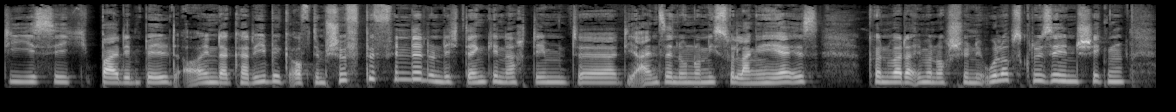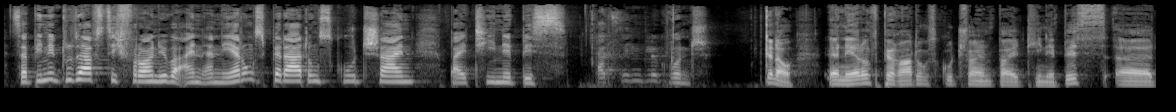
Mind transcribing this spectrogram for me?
die sich bei dem Bild in der Karibik auf dem Schiff befindet. Und ich denke, nachdem die Einsendung noch nicht so lange her ist, können wir da immer noch schöne Urlaubsgrüße hinschicken. Sabine, du darfst dich freuen über einen Ernährungsberatungsgutschein bei Tine Biss. Herzlichen Glückwunsch. Genau, Ernährungsberatungsgutschein bei Tine Biss. Äh,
